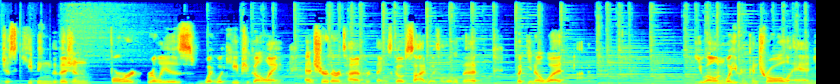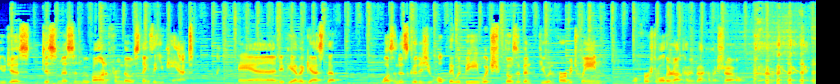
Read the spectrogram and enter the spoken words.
just keeping the vision forward really is what, what keeps you going. And sure, there are times where things go sideways a little bit, but you know what? You own what you can control and you just dismiss and move on from those things that you can't. And if you have a guest that wasn't as good as you hoped they would be, which those have been few and far between, well, first of all, they're not coming back on my show.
